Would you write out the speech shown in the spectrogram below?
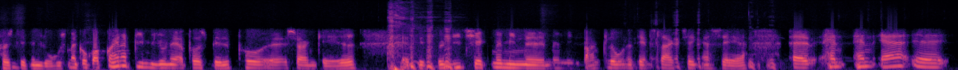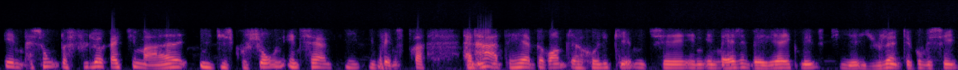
på Stefan Lose. Man kunne godt gå hen og blive millionær på at spille på uh, Søren Gade. Jeg skal selvfølgelig lige tjekke med min, uh, med min banklån og den slags ting, jeg sager. Uh, han, han er uh, en person, der fylder rigtig meget i diskussionen internt i, i Venstre. Han har det her berømte hul igennem til en, en masse vælgere, ikke mindst i, i Jylland. Det kunne vi se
